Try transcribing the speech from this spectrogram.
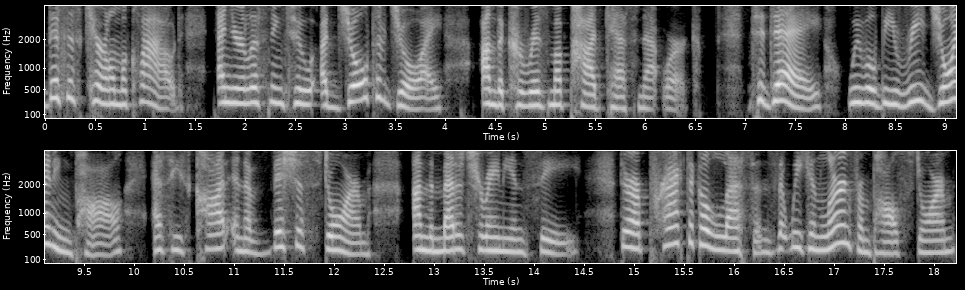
This is Carol McLeod, and you're listening to A Jolt of Joy on the Charisma Podcast Network. Today, we will be rejoining Paul as he's caught in a vicious storm on the Mediterranean Sea. There are practical lessons that we can learn from Paul's storm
